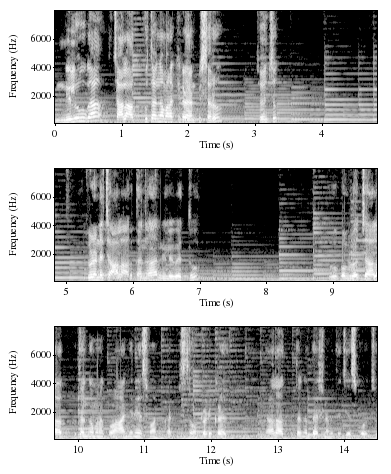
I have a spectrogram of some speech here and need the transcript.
నిలువుగా చాలా అద్భుతంగా మనకి ఇక్కడ కనిపిస్తారు. చూపించు. చూడండి చాలా అద్భుతంగా నిలువెత్తు రూపంలో చాలా అద్భుతంగా మనకు ఆంజనేయ స్వామి కనిపిస్తూ ఉంటాడు ఇక్కడ. చాలా అద్భుతంగా దర్శనం అయితే చేసుకోవచ్చు.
